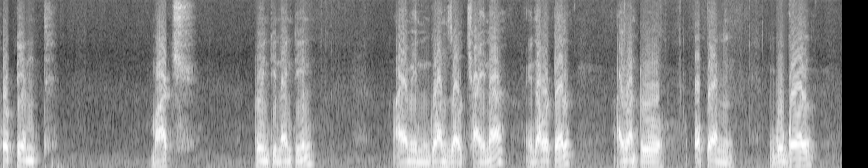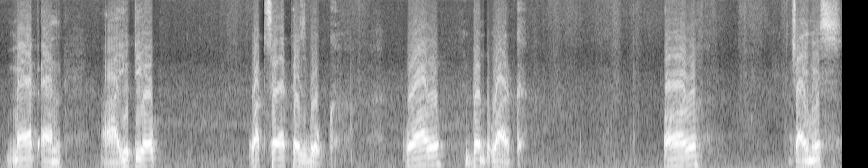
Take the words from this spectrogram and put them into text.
14th March 2019 I am in Guangzhou China in the hotel. I want to open Google map and uh, YouTube WhatsApp Facebook. All don't work. All Chinese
